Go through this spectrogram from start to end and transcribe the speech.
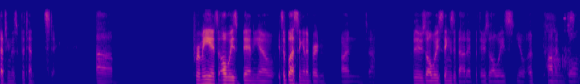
touching this with a ten foot stick. Um, for me, it's always been, you know, it's a blessing and a burden. And uh, there's always things about it, but there's always, you know, a common goal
